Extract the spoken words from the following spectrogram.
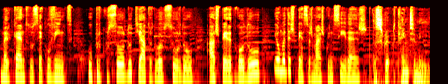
marcante do século XX, o precursor do teatro do absurdo. À espera de Godot é uma das peças mais conhecidas. The script came to me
